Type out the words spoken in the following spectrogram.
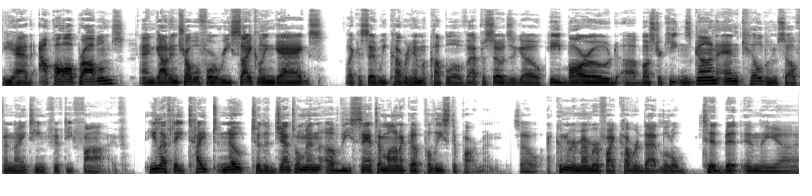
He had alcohol problems and got in trouble for recycling gags. Like I said, we covered him a couple of episodes ago. He borrowed uh, Buster Keaton's gun and killed himself in 1955. He left a typed note to the gentleman of the Santa Monica Police Department. So I couldn't remember if I covered that little tidbit in the uh,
